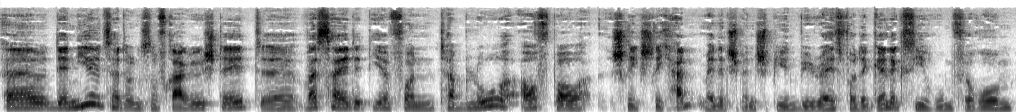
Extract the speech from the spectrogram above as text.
Äh, der Nils hat uns eine Frage gestellt. Äh, was haltet ihr von Tableau, Aufbau, Schrägstrich Handmanagement Spielen wie Race for the Galaxy, Room für Rom,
